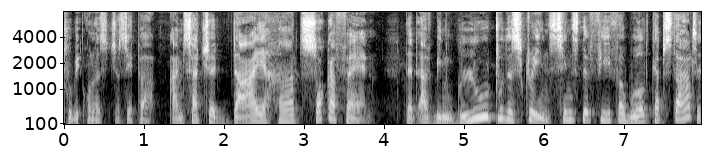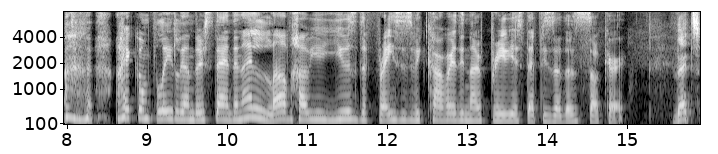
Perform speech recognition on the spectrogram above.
to be honest, Josipa, I'm such a die-hard soccer fan that I've been glued to the screen since the FIFA World Cup started. I completely understand, and I love how you use the phrases we covered in our previous episode on soccer. That's,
